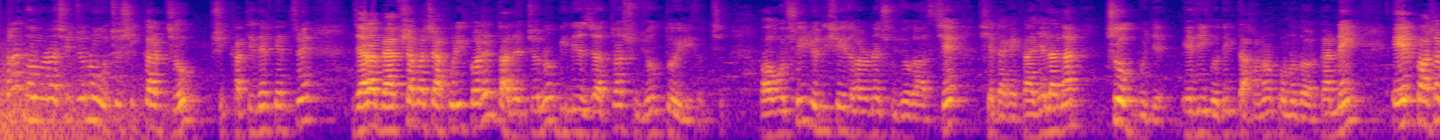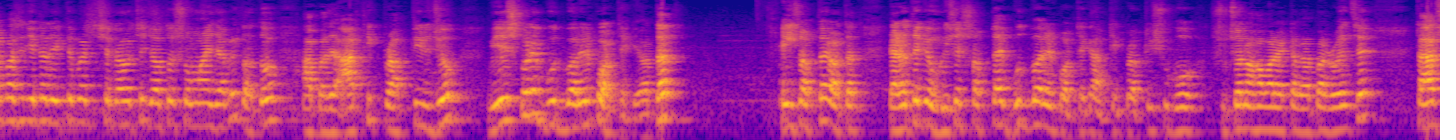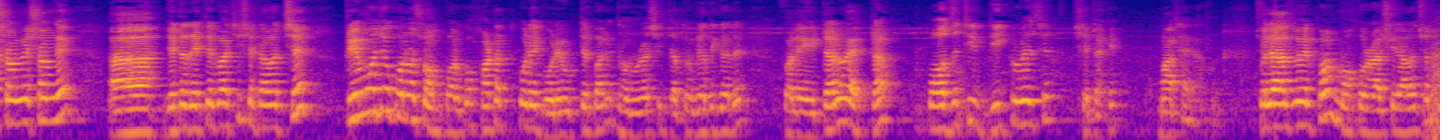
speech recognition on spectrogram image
ধনুরাশির জন্য উচ্চশিক্ষার যোগ শিক্ষার্থীদের ক্ষেত্রে। যারা ব্যবসা বা চাকুরি করেন, তাদের জন্য বিদেশ যাত্রার সুযোগ তৈরি হচ্ছে। অবশ্যই যদি সেই ধরনের সুযোগ আসছে, সেটাকে কাজে লাগান, চোখ বুঝে এদিক ওদিক তাকানোর কোনো দরকার নেই। এর পাশাপাশি যেটা দেখতে পাচ্ছি, সেটা হচ্ছে যত সময় যাবে, তত আপনাদের আর্থিক প্রাপ্তির যোগ, বিশেষ করে বুধবারের পর থেকে। অর্থাৎ এই সপ্তাহে, অর্থাৎ তেরো থেকে উনিশের সপ্তাহে বুধবারের পর থেকে আর্থিক প্রাপ্তির শুভ সূচনা হওয়ার একটা ব্যাপার রয়েছে। তার সঙ্গে সঙ্গে যেটা দেখতে পাচ্ছি সেটা হচ্ছে প্রেমজ কোনো সম্পর্ক হঠাৎ করে গড়ে উঠতে পারে ধনুরাশির জাতক জাতিকাদের। ফলে এটারও একটা পজিটিভ দিক রয়েছে, সেটাকে মাথায় রাখুন। চলে আসব এরপর মকর রাশির আলোচনা।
